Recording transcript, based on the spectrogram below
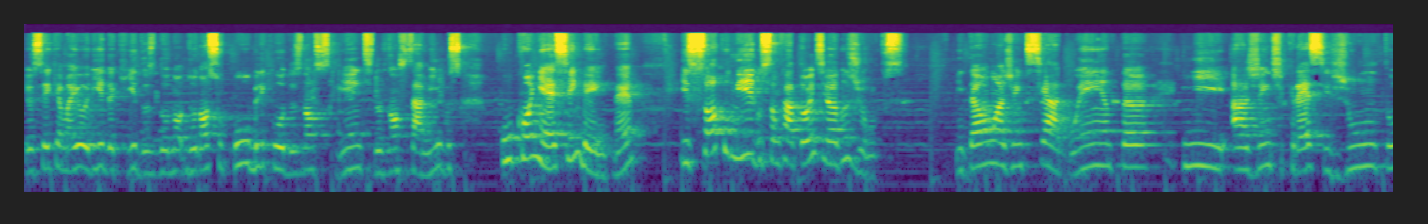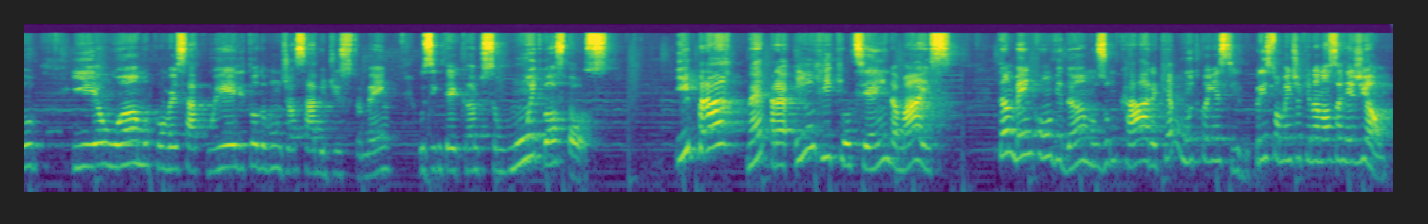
Eu sei que a maioria daqui do, do, do nosso público, dos nossos clientes, dos nossos amigos, o conhecem bem, né? E só comigo são 14 anos juntos. Então a gente se aguenta e a gente cresce junto. E eu amo conversar com ele, todo mundo já sabe disso também. Os intercâmbios são muito gostosos. E para né, enriquecer ainda mais, também convidamos um cara que é muito conhecido, principalmente aqui na nossa região.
